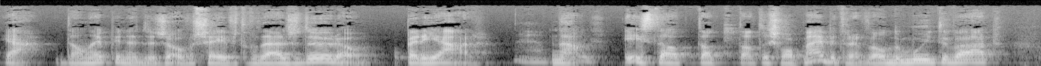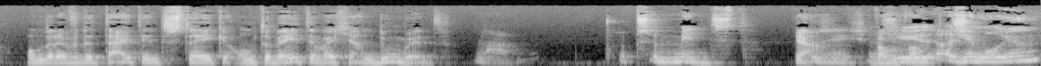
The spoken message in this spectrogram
Ja, dan heb je het dus over 70.000 euro per jaar. Ja, nou, is dat, dat, dat is wat mij betreft wel de moeite waard om er even de tijd in te steken om te weten wat je aan het doen bent. Nou, op zijn minst. Ja, Precies. Als, je, als je een miljoen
